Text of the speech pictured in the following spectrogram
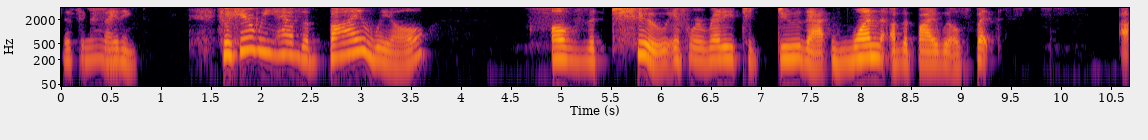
that's mm. exciting. So here we have the bi-wheel of the two, if we're ready to do that, one of the bi-wheels. But uh,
